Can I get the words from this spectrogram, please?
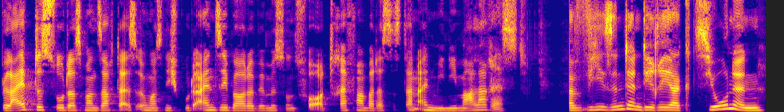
bleibt es so, dass man sagt, da ist irgendwas nicht gut einsehbar oder wir müssen uns vor Ort treffen, aber das ist dann ein minimaler Rest. Wie sind denn die Reaktionen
